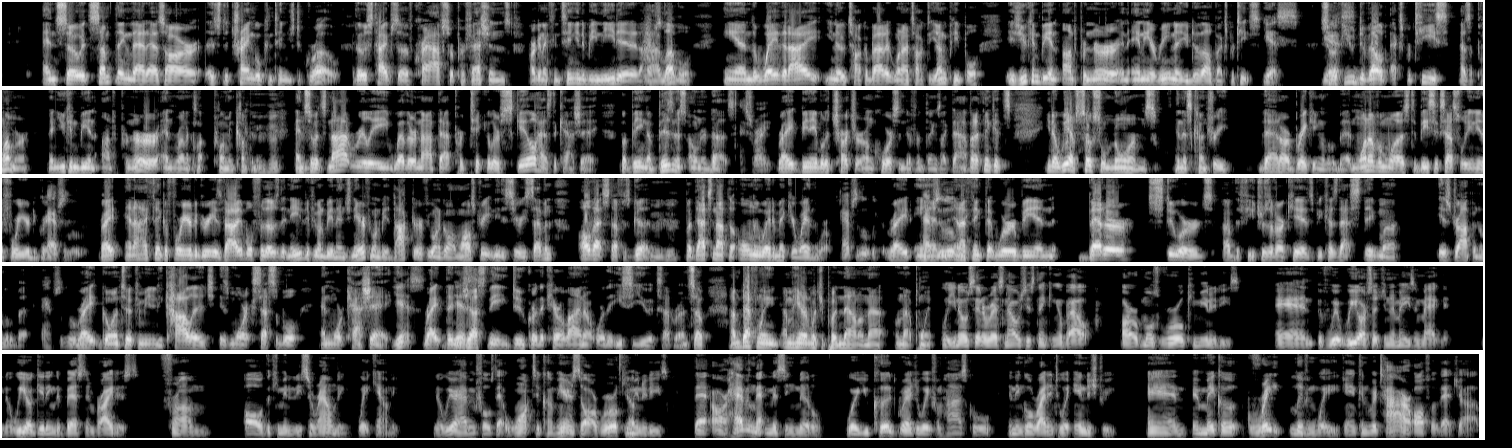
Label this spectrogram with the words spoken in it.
And so it's something that as our as the triangle continues to grow, those types of crafts or professions are going to continue to be needed at a high level. And the way that I, you know, talk about it when I talk to young people is you can be an entrepreneur in any arena you develop expertise. yes. So Yes. if you develop expertise as a plumber, then you can be an entrepreneur and run a cl- plumbing company. Mhm. And so it's not really whether or not that particular skill has the cachet, but being a business owner does, That's right. right? Being able to chart your own course and different things like that. But I think it's, you know, we have social norms in this country that are breaking a little bit. And one of them was to be successful, you need a four year degree, Absolutely. right? And I think a four year degree is valuable for those that need it. If you want to be an engineer, if you want to be a doctor, if you want to go on Wall Street, need a Series 7, all that stuff is good. Mhm. But that's not the only way to make your way in the world Absolutely. right? And Absolutely. and I think that we're being better stewards of the futures of our kids because that stigma is dropping a little bit, Absolutely. right? Going to a community college is more accessible and more cachet, Yes. right, than Yes. just the Duke or the Carolina or the ECU, et cetera. And so I'm definitely I'm hearing what you're putting down on that on that point. Well, you know, it's interesting. I was just thinking about our most rural communities. And if we we are such an amazing magnet, you know, we are getting the best and brightest from all the communities surrounding Wake County. You know, we are having folks that want to come here. And so our rural Yep. communities that are having that missing middle where you could graduate from high school and then go right into an industry and and make a great living wage and can retire off of that job.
